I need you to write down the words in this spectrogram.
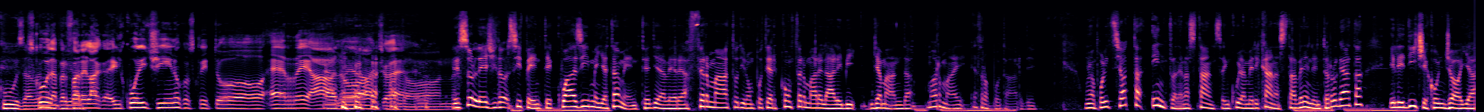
scusa, scusa per dire- fare la- il cuoricino con scritto RA, Eh, no? Cioè. Il sollecito si pente quasi immediatamente di avere affermato di non poter confermare l'alibi di Amanda, ma ormai è troppo tardi. Una poliziotta entra nella stanza in cui l'americana sta venendo interrogata e le dice con gioia:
